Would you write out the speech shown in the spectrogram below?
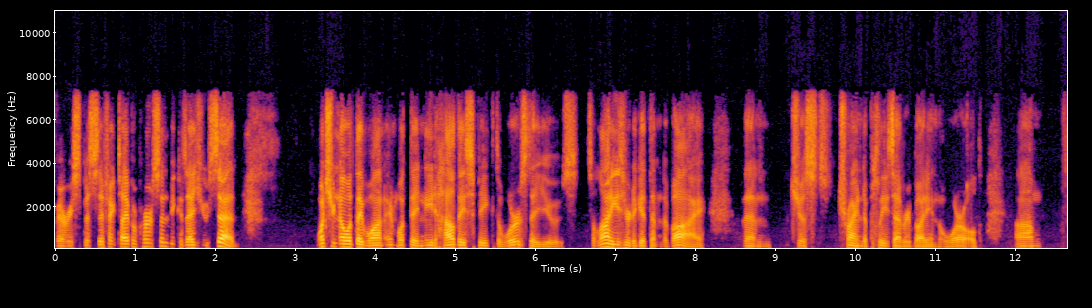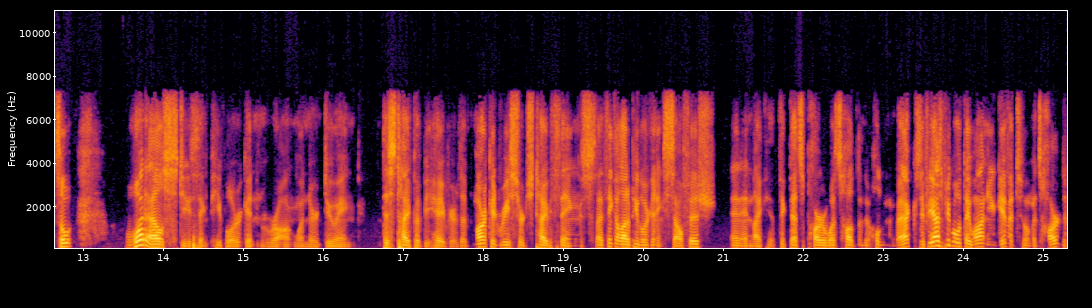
very specific type of person because, as you said once you know what they want and what they need, how they speak, the words they use, it's a lot easier to get them to buy than just trying to please everybody in the world. Um, so, what else do you think people are getting wrong when they're doing this type of behavior? The market research type things. I think a lot of people are getting selfish, and, and like I think that's part of what's holding, holding them back. Because if you ask people what they want and you give it to them, it's hard to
